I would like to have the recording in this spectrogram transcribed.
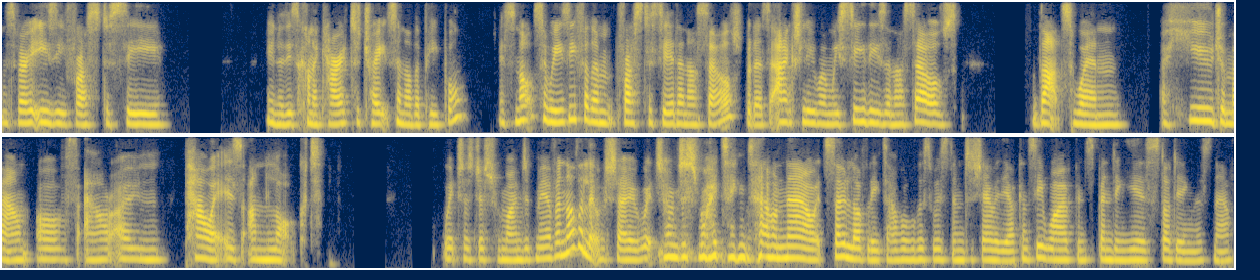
It's very easy for us to see you know, these kind of character traits in other people. It's not so easy for them for us to see it in ourselves, but it's actually when we see these in ourselves, that's when a huge amount of our own power is unlocked which has just reminded me of another little show, which I'm just writing down now. It's so lovely to have all this wisdom to share with you. I can see why I've been spending years studying this now.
